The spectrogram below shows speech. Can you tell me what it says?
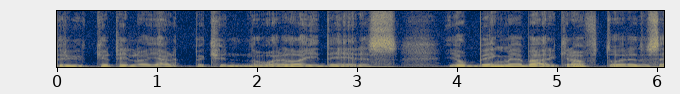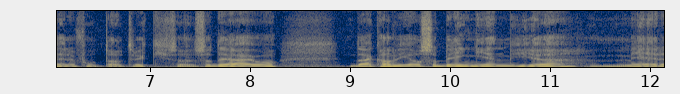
bruker til å hjelpe kundene våre da, i deres jobbing med bærekraft og redusere fotavtrykk. Så, så det er jo der kan vi også bringe inn mye mer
